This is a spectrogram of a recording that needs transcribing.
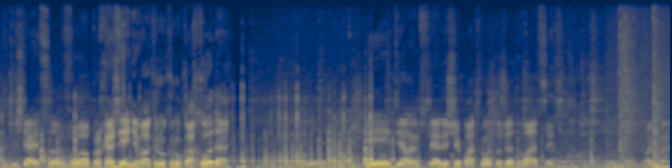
заключается в прохождении вокруг рукохода. И делаем следующий подход уже 20. Погнали.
